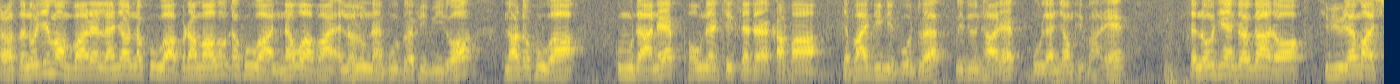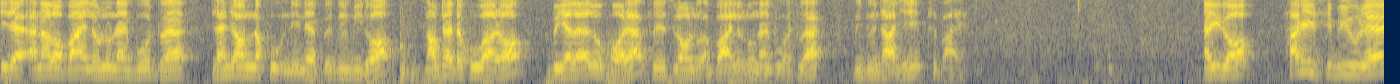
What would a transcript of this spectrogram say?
အဲ့တော့စနိုးချင်းမှာမပါတဲ့လမ်းကြောင်းနှစ်ခုကပထမဆုံးတစ်ခုကနက်ဝဘိုင်းအလုံးလုံးနိုင်ဖို့အတွက်ဖြစ်ပြီးတော့နောက်တစ်ခုကကွန်ပျူတာနဲ့ဖုန်းနဲ့ချိတ်ဆက်တဲ့အခါမှာ device တည်နေဖို့အတွက်ပေးသွင်းထားတဲ့ဘူလမ်းကြောင်းဖြစ်ပါတယ်စနိုးချင်းအတွက်ကတော့ CPU ထဲမှာရှိတဲ့ analog ဘိုင်းအလုံးလုံးနိုင်ဖို့အတွက်လမ်းကြောင်းနှစ်ခုအနေနဲ့ပေးသွင်းပြီးတော့နောက်ထပ်တစ်ခုကတော့ PLL လို့ခေါ်တဲ့ face lock လို့အပိုင်းလုံးလုံးနိုင်ဖို့အတွက်ပေးသွင်းထားခြင်းဖြစ်ပါတယ်အဲဒီတော့ဟာဒီ CPU ရဲ့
